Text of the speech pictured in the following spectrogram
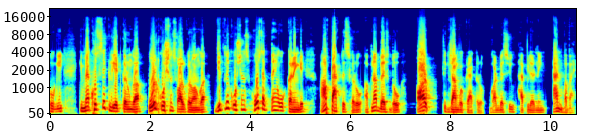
होगी कि मैं खुद से क्रिएट करूँगा ओल्ड क्वेश्चन सॉल्व करवाऊँगा। जितने क्वेश्चन हो सकते हैं वो करेंगे। आप प्रैक्टिस करो, अपना बेस्ट दो और एग्ज़ाम को क्रैक करो। God bless you happy learning and bye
